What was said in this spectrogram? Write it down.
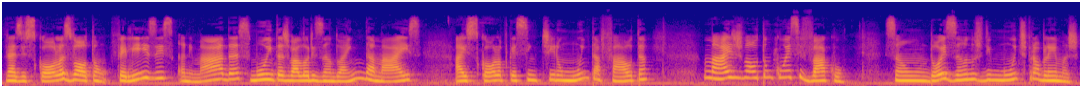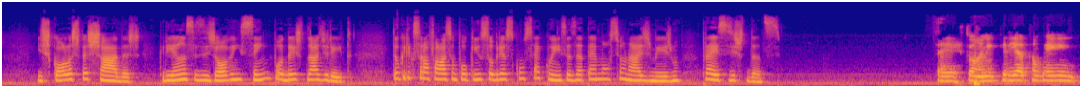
para as escolas, voltam felizes, animadas, muitas valorizando ainda mais a escola, porque sentiram muita falta, mas voltam com esse vácuo. São dois anos de muitos problemas. Escolas fechadas, crianças e jovens sem poder estudar direito. Então, eu queria que a senhora falasse um pouquinho sobre as consequências, até emocionais mesmo, para esses estudantes. Certo, Anne. Queria também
